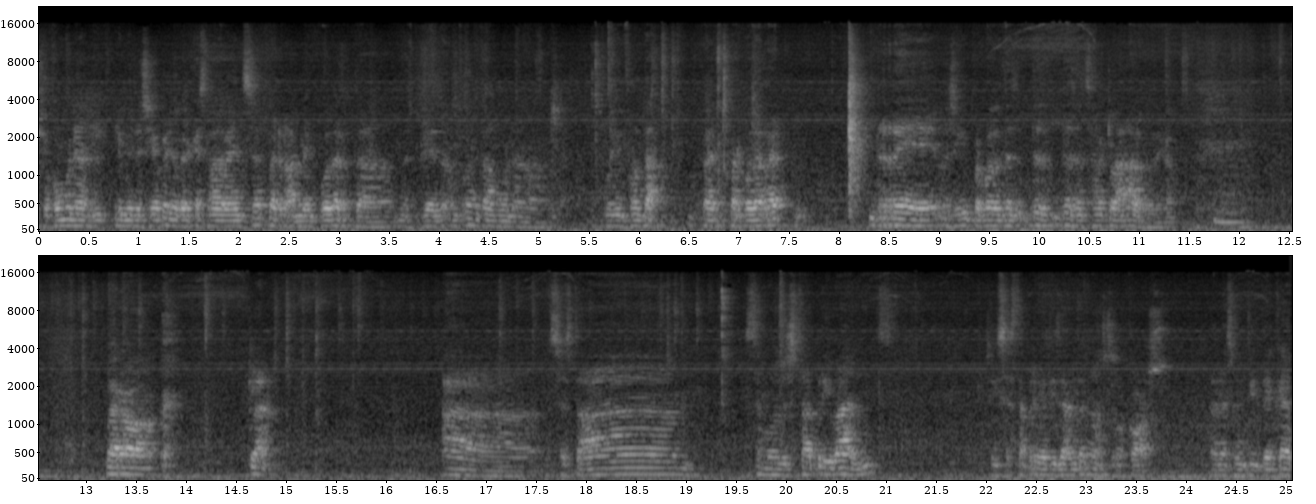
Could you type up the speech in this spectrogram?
Això com una limitació que jo crec que s'ha de vèncer per realment poder-te després enfrontar amb una... Vull enfrontar, per, per poder re, re, o sigui, per poder des, des, desencerclar alguna cosa, diguem. Però, clar, uh, s'està... se mos està privant, o sigui, s'està privatitzant el nostre cos, en el sentit de que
